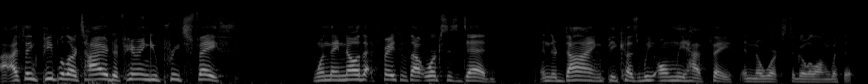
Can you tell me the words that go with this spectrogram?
I think people are tired of hearing you preach faith when they know that faith without works is dead and they're dying because we only have faith and no works to go along with it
